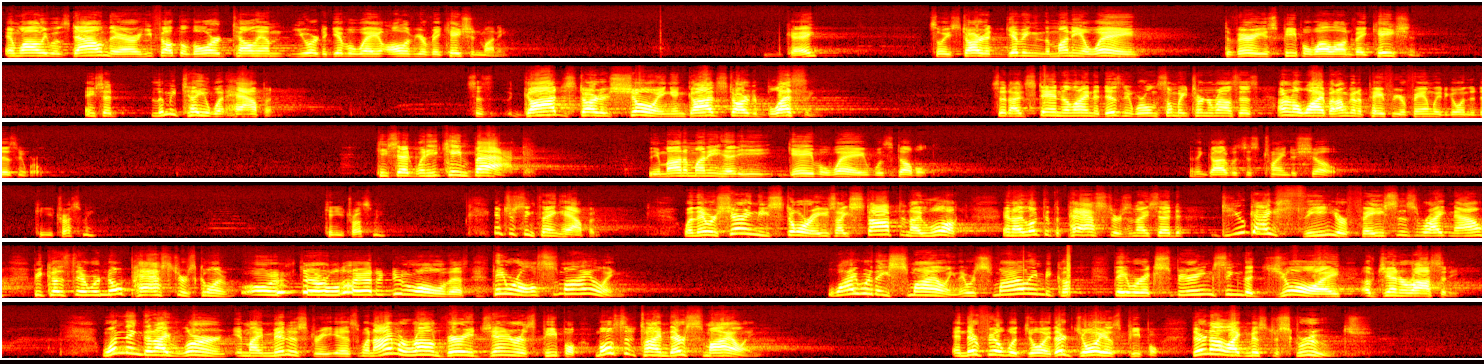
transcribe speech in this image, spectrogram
and while he was down there, he felt the Lord tell him, You are to give away all of your vacation money. Okay? So he started giving the money away to various people while on vacation. And he said, Let me tell you what happened. He says, God started showing and God started blessing said I'd stand in line at Disney World and somebody turned around and says, I don't know why, but I'm going to pay for your family to go into Disney World. He said when he came back, the amount of money that he gave away was doubled. I think God was just trying to show. Can you trust me? Can you trust me? Interesting thing happened. When they were sharing these stories, I stopped and I looked and I looked at the pastors and I said, Do you guys see your faces right now? Because there were no pastors going, Oh, it's terrible. I had to do all of this. They were all smiling. Why were they smiling? They were smiling because they were experiencing the joy of generosity. One thing that I've learned in my ministry is when I'm around very generous people, most of the time they're smiling and they're filled with joy. They're joyous people. They're not like Mr. Scrooge,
